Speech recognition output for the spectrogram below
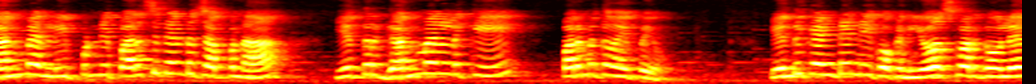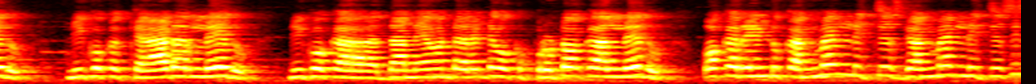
గన్మెన్లు ఇప్పుడు నీ పరిస్థితి ఏంటో చెప్పనా? ఇద్దరు గన్మెన్లకి పరిమితం అయిపోయావు ఎందుకంటే నీకు ఒక నియోజకవర్గం లేదు నీకు ఒక క్యాడర్ లేదు నీకు ఒక దాన్ని ఏమంటారంటే ఒక ప్రోటోకాల్ లేదు. ఒక రెండు గన్మెన్లు ఇచ్చేసి గన్మెన్లు ఇచ్చేసి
